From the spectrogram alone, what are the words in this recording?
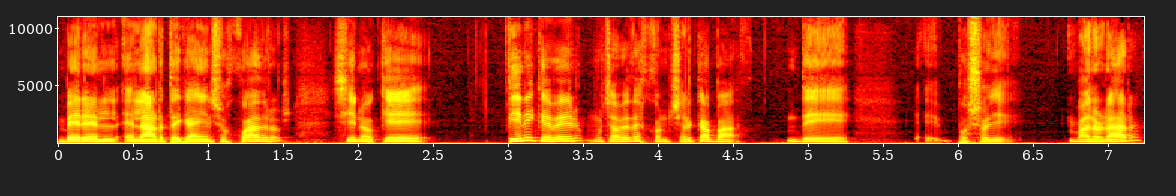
ver el, arte que hay en sus cuadros, sino que tiene que ver muchas veces con ser capaz de, eh, pues oye, valorar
